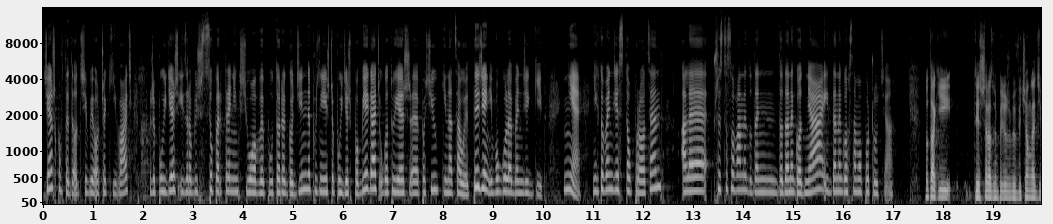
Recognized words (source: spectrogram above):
Ciężko wtedy od siebie oczekiwać, że pójdziesz i zrobisz super trening siłowy półtorej godziny, później jeszcze pójdziesz pobiegać, ugotujesz e, posiłki na cały tydzień i w ogóle będzie git. Nie, niech to będzie 100%, ale przystosowane do, dań, do danego dnia i danego samopoczucia. No tak i ty jeszcze raz bym powiedział, żeby wyciągać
